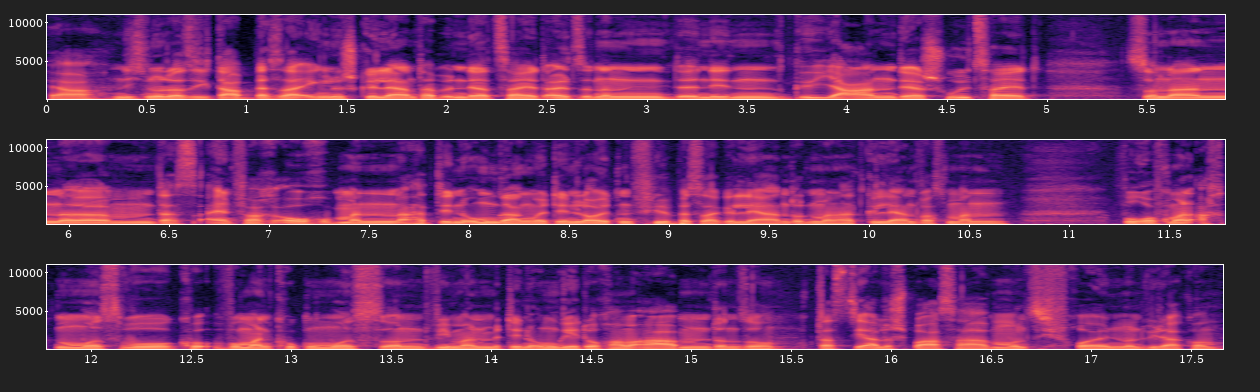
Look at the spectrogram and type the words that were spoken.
Ja, nicht nur, dass ich da besser Englisch gelernt habe in der Zeit als in den, in den Jahren der Schulzeit, sondern ähm, dass einfach auch, man hat den Umgang mit den Leuten viel besser gelernt und man hat gelernt, was man, worauf man achten muss, wo, wo man gucken muss und wie man mit denen umgeht, auch am Abend und so, dass die alle Spaß haben und sich freuen und wiederkommen.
